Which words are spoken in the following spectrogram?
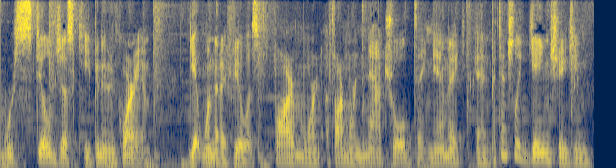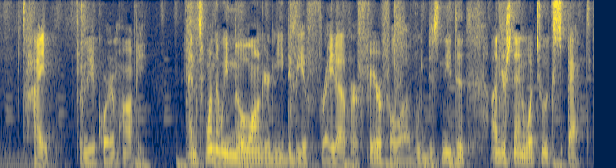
we're still just keeping an aquarium, yet one that I feel is far more a far more natural, dynamic, and potentially game-changing type for the aquarium hobby. And it's one that we no longer need to be afraid of or fearful of. We just need to understand what to expect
